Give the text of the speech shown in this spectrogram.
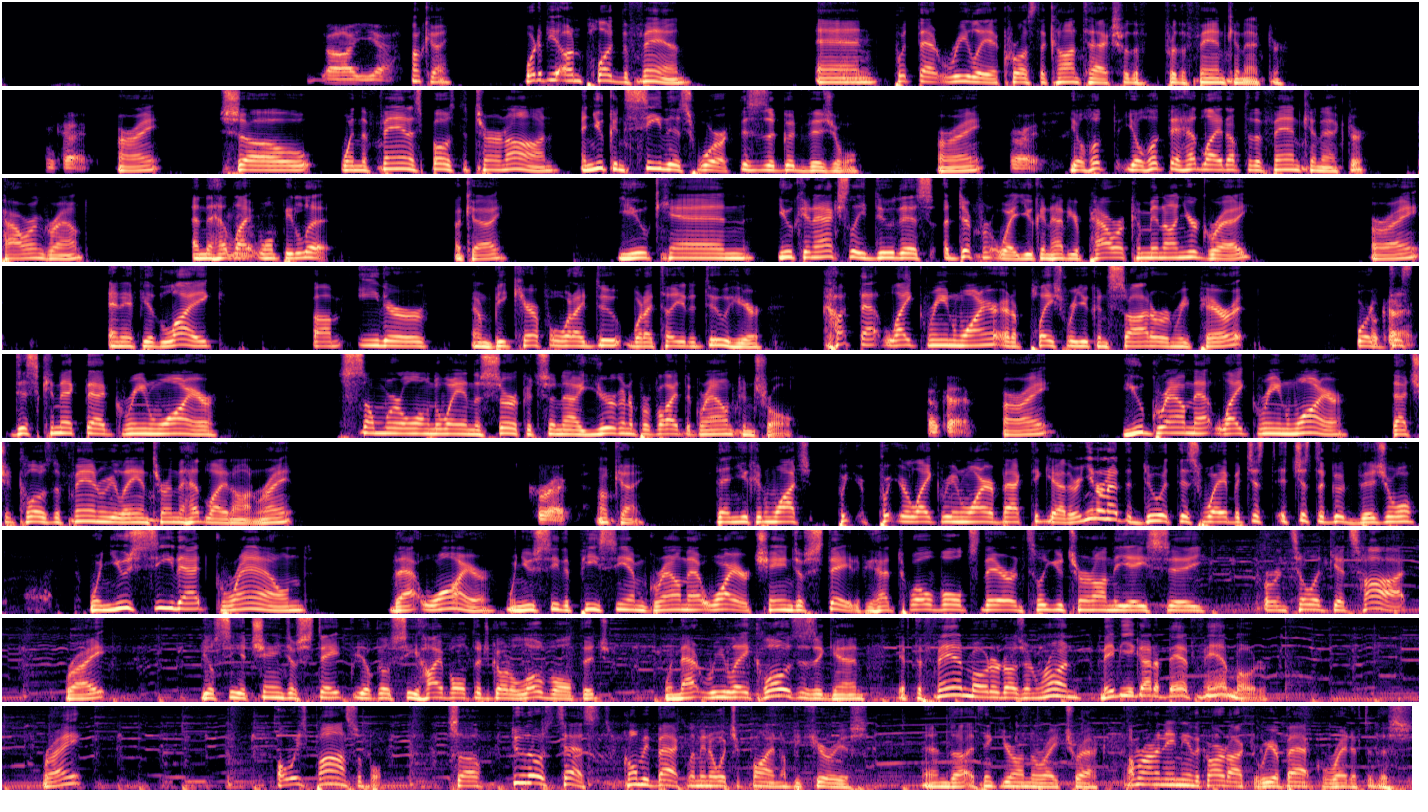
Uh, yeah. Okay. What if you unplug the fan and Mm-hmm. put that relay across the contacts for the for the fan connector? Okay. All right. So when the fan is supposed to turn on, and you can see this work, this is a good visual. All right. All right. You'll hook you'll hook the headlight up to the fan connector, power and ground, and the headlight won't be lit. Okay? You can you can actually do this a different way. You can have your power come in on your gray. All right? And if you'd like, um, either and be careful what I do what I tell you to do here, cut that light green wire at a place where you can solder and repair it, or dis- disconnect that green wire somewhere along the way in the circuit. So now you're going to provide the ground control. Okay. All right. You ground that light green wire. That should close the fan relay and turn the headlight on, right? Correct. Okay. Then you can watch put your put your light green wire back together. You don't have to do it this way, but just it's just a good visual. When you see that ground that wire, when you see the PCM ground that wire, change of state. If you had 12 volts there until you turn on the AC or until it gets hot, right? You'll see a change of state. You'll go see high voltage go to low voltage. When that relay closes again, if the fan motor doesn't run, maybe you got a bad fan motor. Right? Always possible. So do those tests. Call me back. Let me know what you find. I'll be curious. And uh, I think you're on the right track. I'm Ron Ananian, the car doctor. We are back right after this.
